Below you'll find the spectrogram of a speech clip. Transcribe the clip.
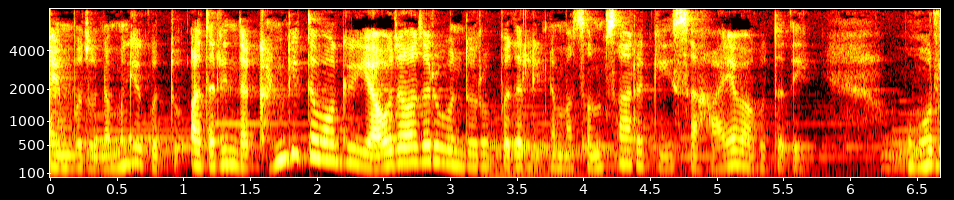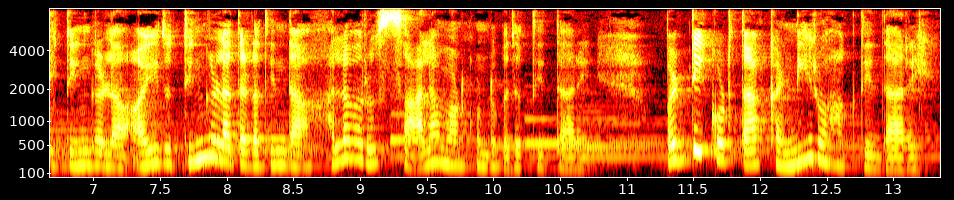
ಎಂಬುದು ನಮಗೆ ಗೊತ್ತು. ಅದರಿಂದ ಖಂಡಿತವಾಗಿಯೂ ಯಾವುದಾದರೂ ಒಂದು ರೂಪದಲ್ಲಿ ನಮ್ಮ ಸಂಸಾರಕ್ಕೆ ಸಹಾಯವಾಗುತ್ತದೆ. ಮೂರು ತಿಂಗಳ, ಐದು ತಿಂಗಳ ತಡದಿಂದ ಹಲವರು ಸಾಲ ಮಾಡಿಕೊಂಡು ಬದುಕ್ತಿದ್ದಾರೆ. ಬಡ್ಡಿ ಕೊಡ್ತಾ ಕಣ್ಣೀರು ಹಾಕ್ತಿದ್ದಾರೆ.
